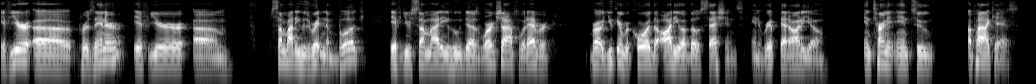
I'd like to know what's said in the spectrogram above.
if you're a presenter, if you're um, somebody who's written a book, if you're somebody who does workshops, whatever, bro, you can record the audio of those sessions and rip that audio and turn it into a podcast.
